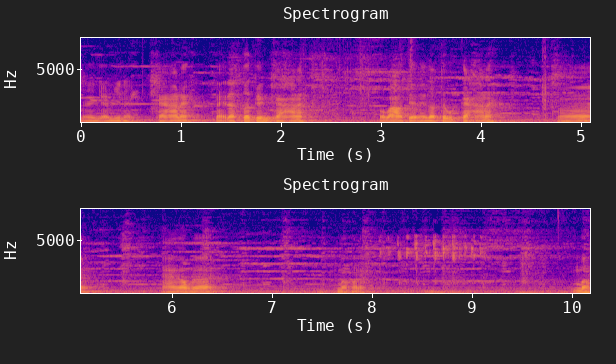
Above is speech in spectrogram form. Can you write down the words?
đây anh em nhìn này, cá này, lại đặt tất tiền cá này. Có bao tiền này đặt tất một cá này. Đấy. cá góc đấy. Mở này. Mở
